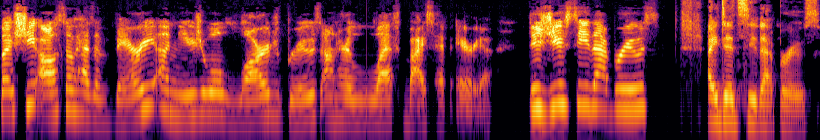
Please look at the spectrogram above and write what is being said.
but she also has a very unusual large bruise on her left bicep area. Did you see that bruise? I did see that bruise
